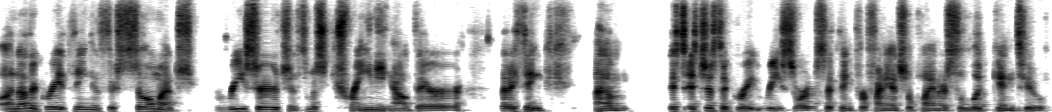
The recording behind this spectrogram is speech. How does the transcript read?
another great thing is there's so much research and so much training out there that I think um, it's it's just a great resource. I think for financial planners to look into.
